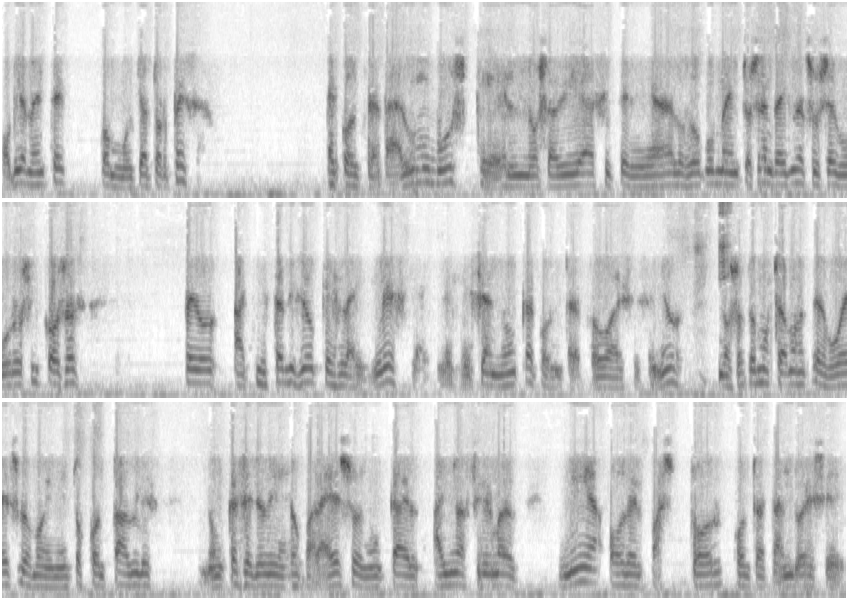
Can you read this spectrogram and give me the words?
obviamente con mucha torpeza, de contratar un bus que él no sabía si tenía los documentos en regla, sus seguros y cosas, pero aquí están diciendo que es la iglesia, la iglesia nunca contrató a ese señor. Nosotros mostramos ante el juez los movimientos contables, nunca se dio dinero para eso, nunca hay una firma mía o del pastor contratando ese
